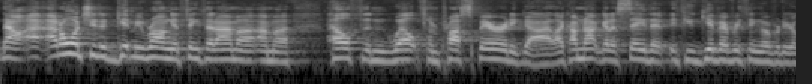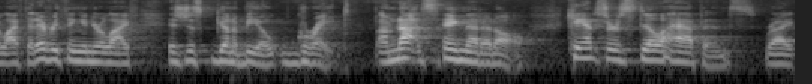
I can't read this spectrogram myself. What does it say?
Now, I, don't want you to get me wrong and think that I'm a, I'm a health and wealth and prosperity guy. Like, I'm not going to say that if you give everything over to your life, that everything in your life is just going to be great. I'm not saying that at all. Cancer still happens, right?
